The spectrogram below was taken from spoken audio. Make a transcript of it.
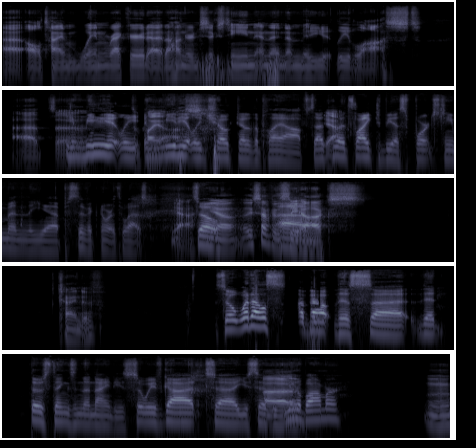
uh, all-time win record at 116, and then immediately lost. Uh, the, immediately, the immediately choked out of the playoffs. That's Yeah. what it's like to be a sports team in the uh, Pacific Northwest. yeah, so, you know, except for the um, Seahawks, kind of. So what else about this uh, that those things in the 90s? So we've got uh, you said the Uh, Unabomber. hmm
